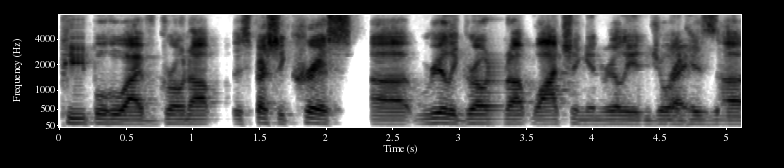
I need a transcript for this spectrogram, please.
people who I've grown up, especially Chris, uh, really grown up watching and really enjoying right. his, uh,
